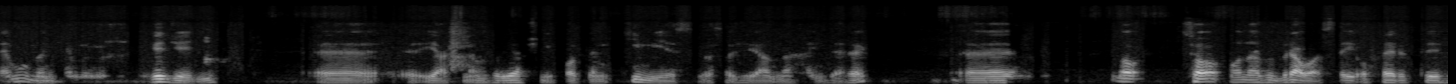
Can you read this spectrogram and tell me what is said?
temu będziemy już wiedzieli, e, jak nam wyjaśni potem, kim jest w zasadzie Joanna Heiderek, e, no, co ona wybrała z tej oferty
